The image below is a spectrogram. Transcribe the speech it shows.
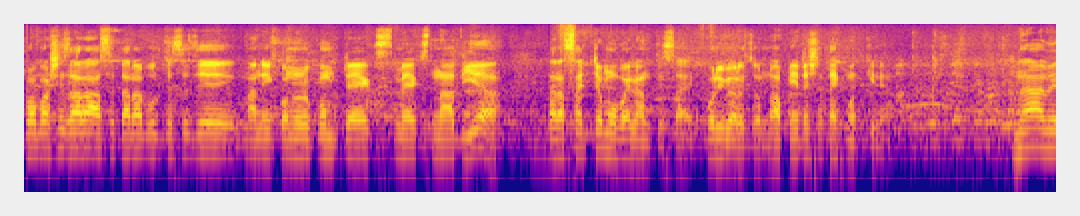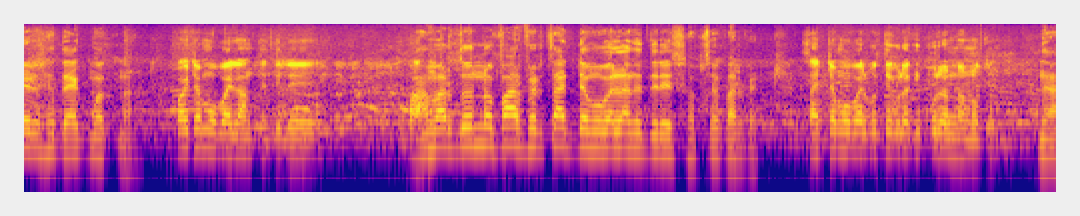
প্রবাসে যারা আছে তারা বলতেছে যে মানে কোনো রকম ট্যাক্স ম্যাক্স না দিয়া তারা চারটা মোবাইল আনতে চায় পরিবারের জন্য। আপনি এটার সাথে একমত কিনা? না আমি এটার সাথে একমত না। কয়টা মোবাইল আনতে দিলে? আমার জন্য পারফেক্ট চারটে মোবাইল আনতে দিলে সবচেয়ে পারফেক্ট চারটা মোবাইল বলতে এগুলো কি পুরান না নতুন? না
